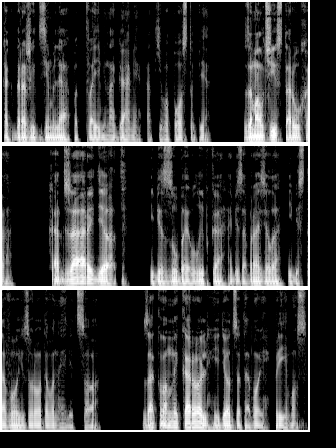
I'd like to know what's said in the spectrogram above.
как дрожит земля под твоими ногами от его поступи. «Замолчи, старуха!» «Хаджар идет!» И беззубая улыбка обезобразила и без того изуродованное лицо. «Законный король идет за тобой, Примус.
